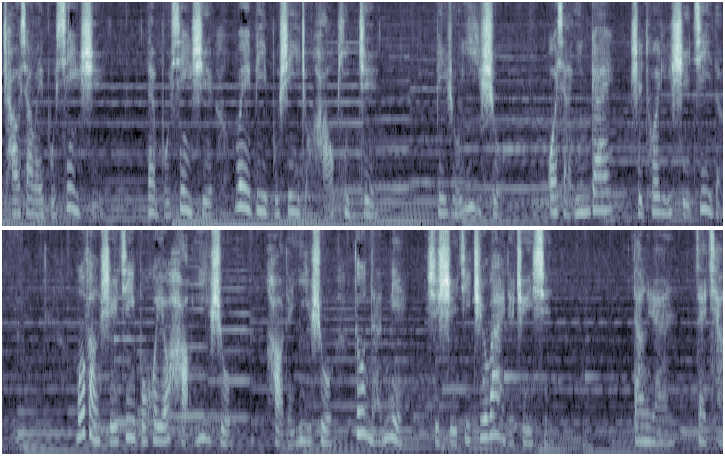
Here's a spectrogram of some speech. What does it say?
嘲笑为不现实，但不现实未必不是一种好品质。比如艺术，我想应该是脱离实际的。模仿实际不会有好艺术，好的艺术都难免是实际之外的追寻。当然，在强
